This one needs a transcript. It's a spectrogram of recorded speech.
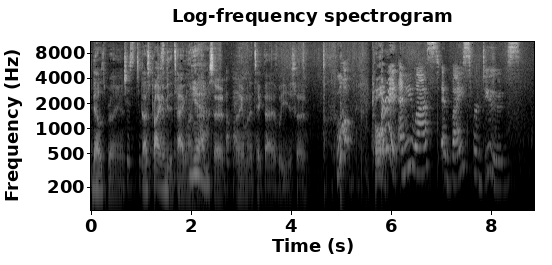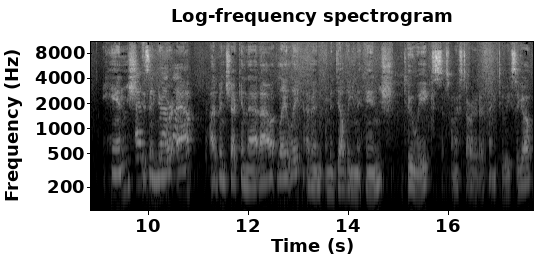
that was brilliant. Just- That's probably gonna be the tagline for the episode. Okay. I think I'm gonna take that what you just said. Cool. Cool. All right, any last advice for dudes? Hinge As is a newer app. I've been checking that out lately. I've been I've been delving into Hinge two weeks. That's when I started. I think two weeks ago.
